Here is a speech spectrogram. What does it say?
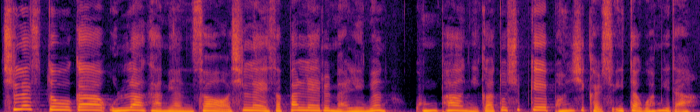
실내 습도가 올라가면서 실내에서 빨래를 말리면 곰팡이가 또 쉽게 번식할 수 있다고 합니다.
